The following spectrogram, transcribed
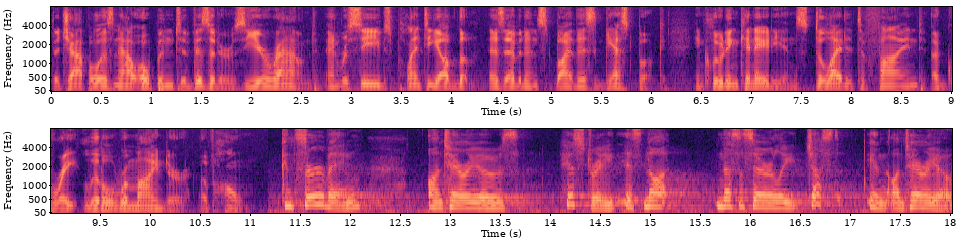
The chapel is now open to visitors year round and receives plenty of them, as evidenced by this guest book, including Canadians delighted to find a great little reminder of home. Conserving Ontario's history is not necessarily just in Ontario.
